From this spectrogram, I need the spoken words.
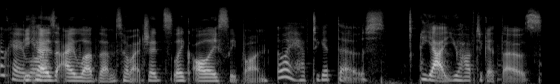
Okay, because i love them so much. It's like all i sleep on. Oh, I have to get those. Yeah you have to get those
